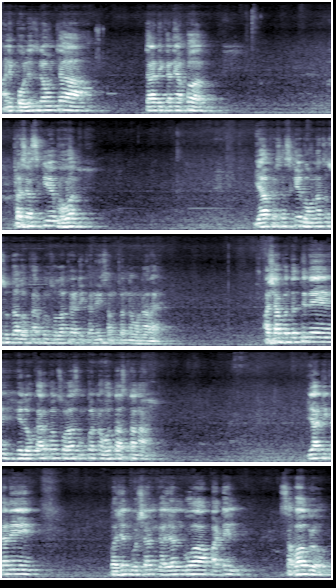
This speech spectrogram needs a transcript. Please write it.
आणि पोलीस ग्राउंडच्या त्या ठिकाणी आपण प्रशासकीय भवन. या प्रशासकीय भवनाचं सुद्धा लोकार्पण सोहळा त्या ठिकाणी संपन्न होणार आहे. अशा पद्धतीने हे लोकार्पण सोहळा संपन्न होत असताना या ठिकाणी भजनभूषण गजनबुवा पाटील सभागृह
